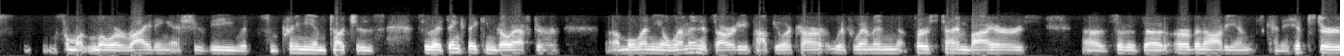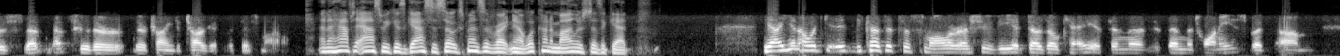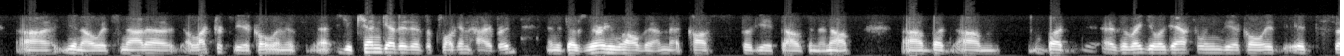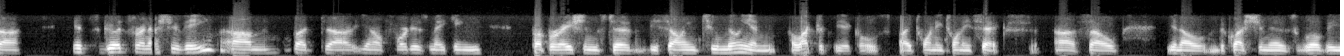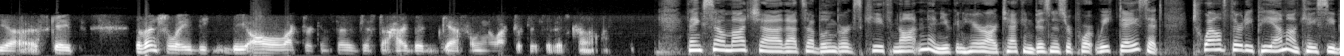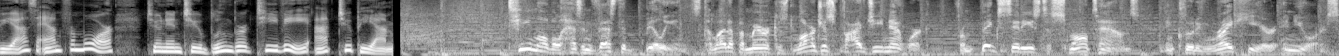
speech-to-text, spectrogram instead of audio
somewhat lower riding SUV with some premium touches. So they think they can go after uh, millennial women. It's already a popular car with women, first time buyers, uh, sort of the urban audience, kind of hipsters. That, that's who they're, they're trying to target with this model. And I have to ask because gas is so expensive right now, what kind of mileage does it get? Yeah, you know, it, it, because it's a smaller SUV, it does okay. It's in the it's in the 20s, but um, uh, you know, it's not a electric vehicle, and it's uh, you can get it as a plug-in hybrid, and it does very well. Then that costs thirty-eight thousand and up. Uh, but um, but as a regular gasoline vehicle, it, it's uh, it's good for an SUV. Um, but uh, you know, Ford is making preparations to be selling two million electric vehicles by 2026. Uh, so, you know, the question is, will the uh, Escape eventually be, be all electric instead of just a hybrid gasoline electric as it is currently? Thanks so much. Uh, that's uh, Bloomberg's Keith Naughton, and you can hear our Tech and Business Report weekdays at 12:30 p.m. on KCBS. And for more, tune into Bloomberg TV at 2 p.m. T-Mobile has invested billions to light up America's largest 5G network, from big cities to small towns, including right here in yours.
